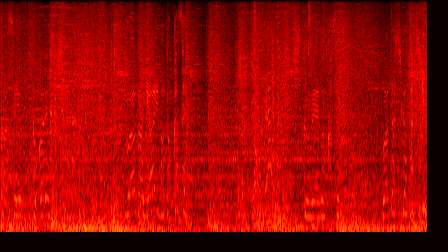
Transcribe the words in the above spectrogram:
風より解かれし力。我が刃宿命の風私が断ち切る。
